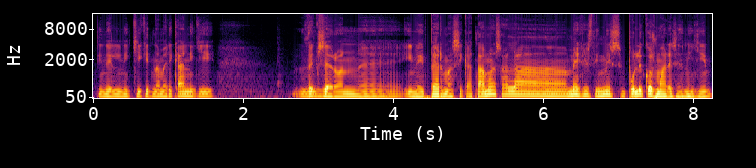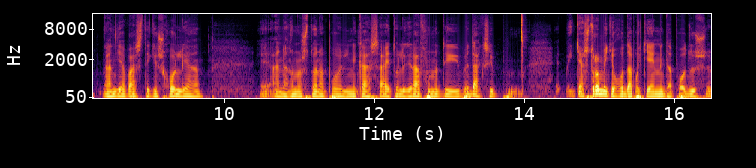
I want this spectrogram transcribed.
την ελληνική και την αμερικάνικη δεν ξέρω αν ε, είναι υπέρ μας ή κατά μας, αλλά μέχρι στιγμής πολύ κόσμο αρέσει εθνική. Αν διαβάσετε και σχόλια ε, αναγνωστών από ελληνικά site, όλοι γράφουν ότι εντάξει, και ας τρώμε και 80 από και 90 πόντους, ε,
